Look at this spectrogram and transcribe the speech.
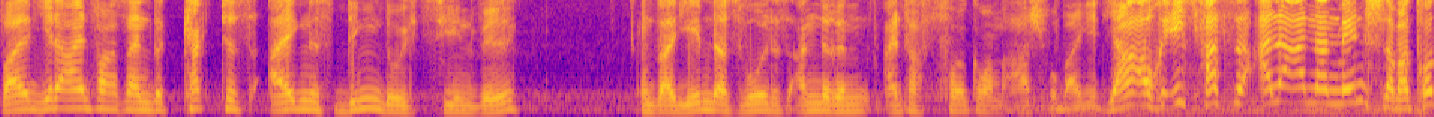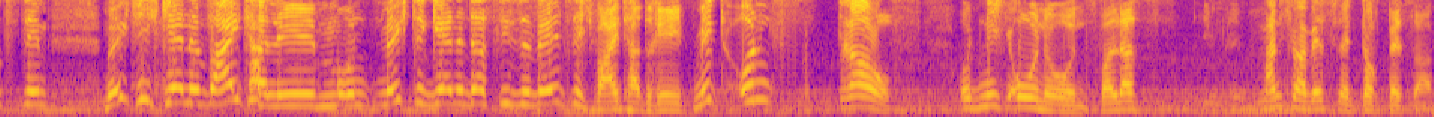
weil jeder einfach sein bekacktes eigenes Ding durchziehen will und weil jedem das Wohl des anderen einfach vollkommen am Arsch vorbeigeht. Ja, auch ich hasse alle anderen Menschen, aber trotzdem möchte ich gerne weiterleben und möchte gerne, dass diese Welt sich weiterdreht. Mit uns drauf und nicht ohne uns, weil das manchmal wäre es vielleicht doch besser.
